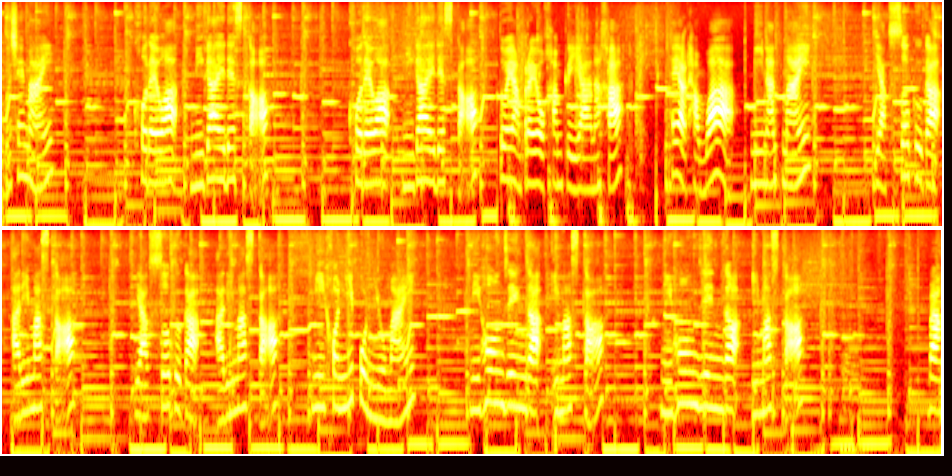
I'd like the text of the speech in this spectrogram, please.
มใช่ไหมこれは苦いですか โคเรวะนิกายเดสกะตัวอย่างประโยคคำกริยานะคะ ถ้าอยากถามว่า มีนัดไหมอยากโซกุกะอาริมัสกะอยากโซกุกะอาริมัสกะมีคนญี่ปุ่นอยู่ไหมนิฮงจินกะอิมัสกะนิฮงจินกะอิมัสกะบาง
